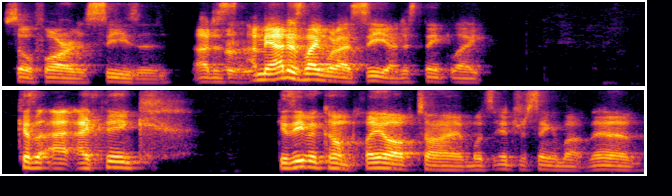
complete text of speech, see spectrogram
so far this season. I just, mm-hmm. I mean, I just like what I see. I just think like, because I, I think, because even come playoff time, what's interesting about them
